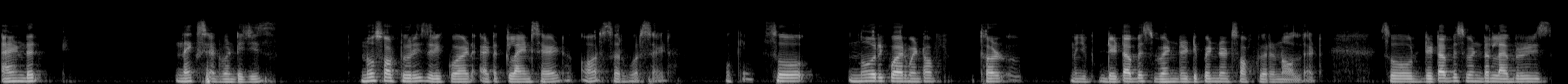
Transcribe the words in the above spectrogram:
And next advantage is no software is required at a client side or server side. Okay. So no requirement of third database vendor dependent software and all that. So database vendor library is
